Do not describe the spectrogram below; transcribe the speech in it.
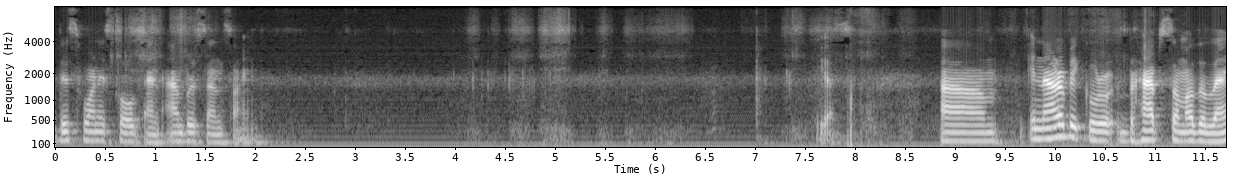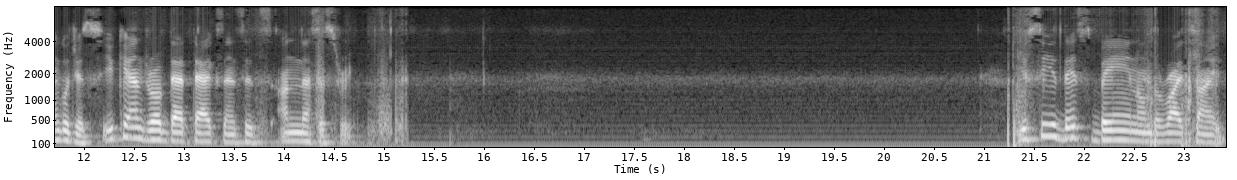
This one is called an ampersand sign. Yes. Um, in Arabic or perhaps some other languages, you can drop that tag since it's unnecessary. You see this pane on the right side.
